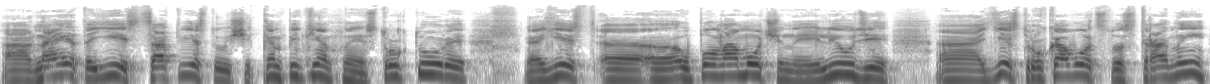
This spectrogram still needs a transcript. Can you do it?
А, на это есть соответствующие компетентные структуры, есть э, уполномоченные люди, есть руководство страны,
